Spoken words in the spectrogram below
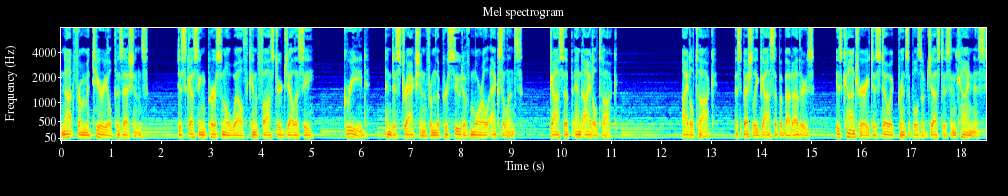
not from material possessions. Discussing personal wealth can foster jealousy, greed, and distraction from the pursuit of moral excellence, gossip and idle talk. Idle talk, especially gossip about others, is contrary to Stoic principles of justice and kindness.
